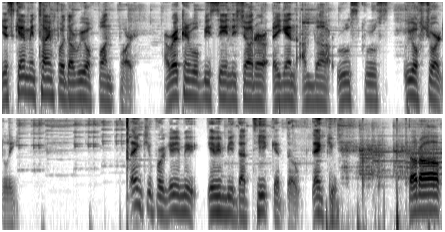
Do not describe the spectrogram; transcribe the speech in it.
Just came in time for the real fun part. I reckon we'll be seeing each other again on the Roost Cruise real shortly. Thank you for giving me giving me that ticket though. Thank you. Shut. Remember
